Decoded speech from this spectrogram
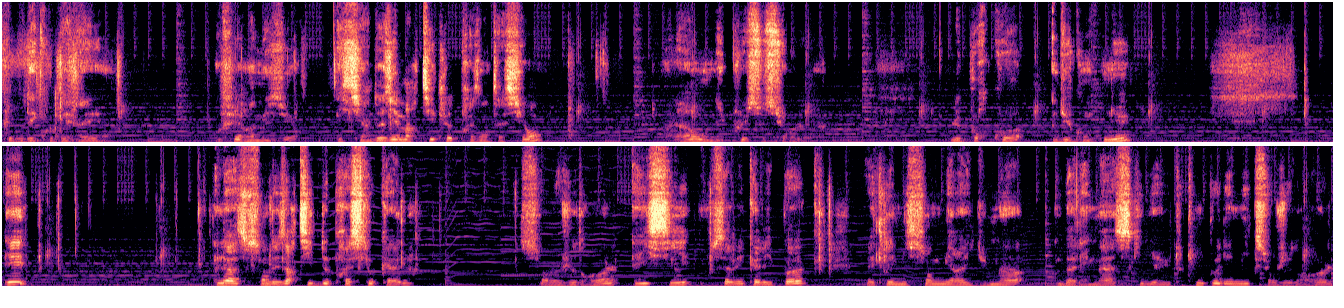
que vous découvrirez au fur et à mesure. Ici un deuxième article de présentation. Voilà, on est plus sur le, pourquoi du contenu. Et là, ce sont des articles de presse locale sur le jeu de rôle. Et ici, vous savez qu'à l'époque, avec l'émission de Mireille Dumas, Bas les masques, il y a eu toute une polémique sur le jeu de rôle,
